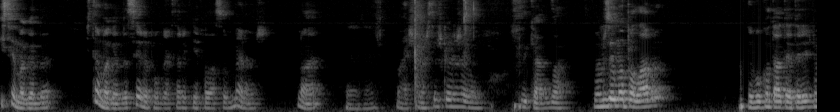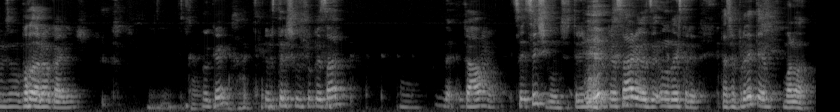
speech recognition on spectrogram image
isto é uma ganda. Isto é uma ganda cena para um gajo estar aqui a falar sobre merdas. Não é? Uhum. Mas, mas temos que arranjar um. Explicado, vá. Vamos dizer uma palavra. Eu vou contar até três, vamos dizer uma palavra ao calhas. Ok? Temos três segundos para pensar. Um, Calma. 6 segundos. 3 minutos para pensar. Eu vou dizer 1, 2, 3. Estás a perder tempo. Bora lá.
